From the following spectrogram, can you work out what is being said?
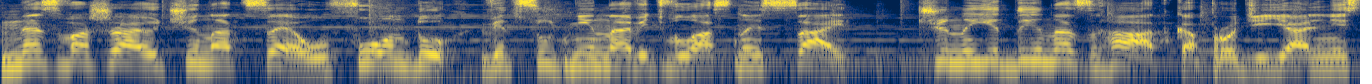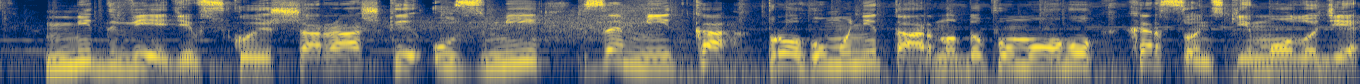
Незважаючи на це, у фонду відсутній навіть власний сайт. Чи не єдина згадка про діяльність Медведівської шарашки у змі замітка про гуманітарну допомогу херсонській молоді?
